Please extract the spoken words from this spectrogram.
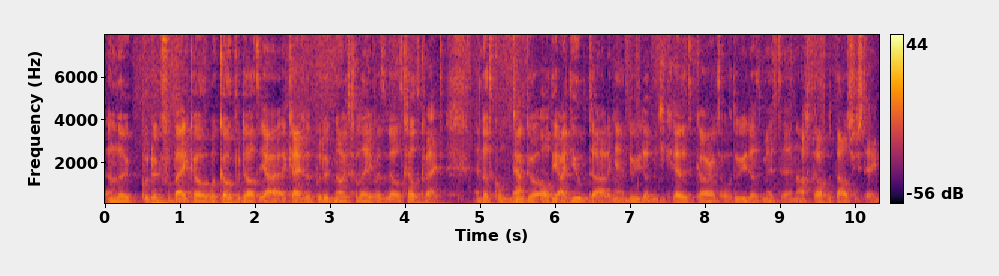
een leuk product voorbij komen, kopen dat, ja, krijgen het product nooit geleverd, wel het geld kwijt. En dat komt natuurlijk door al die ideal betalingen. Doe je dat met je creditcard of doe je dat met een achteraf betaalsysteem,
